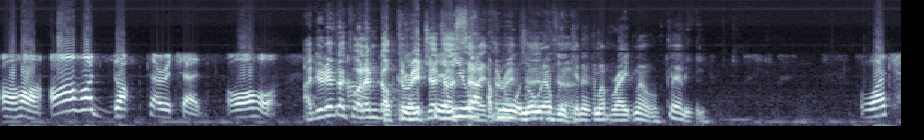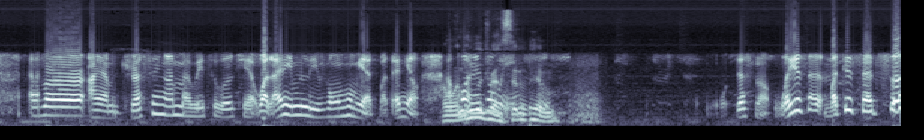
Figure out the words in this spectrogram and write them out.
Oh, oh, Dr. Richard. Oh. I don't even call him ah. Dr. Clearly- Richards or you Senator have no, no way of Richards. waking him up right now. Clearly. Whatever, I am dressing on my way to work here. Well, I didn't even leave home yet, but anyhow. I wonder to dressing him. Just now. What you said? What you said, sir?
